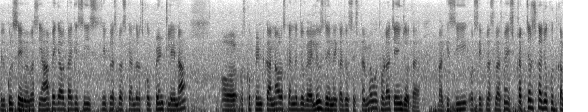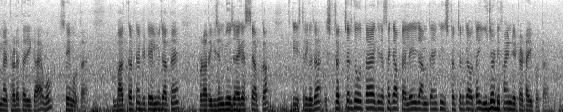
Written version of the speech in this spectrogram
बिल्कुल सेम है। बस यहाँ पे क्या होता है कि सी सी प्लस प्लस के अंदर उसको प्रिंट लेना और उसको प्रिंट करना और उसके अंदर जो वैल्यूज़ देने का जो सिस्टम है, वो थोड़ा चेंज होता है। बाकी सी और सी प्लस प्लस में स्ट्रक्चर्स का जो खुद का मेथड है, तरीका है, वो सेम होता है। बात करते हैं डिटेल में जाते हैं, थोड़ा रिवीजन भी हो जाएगा इससे आपका, कि इस तरीके से स्ट्रक्चर जो होता है कि जैसा कि आप पहले ही जानते हैं कि स्ट्रक्चर क्या होता है यूज़र डिफाइंड डेटा टाइप होता है।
